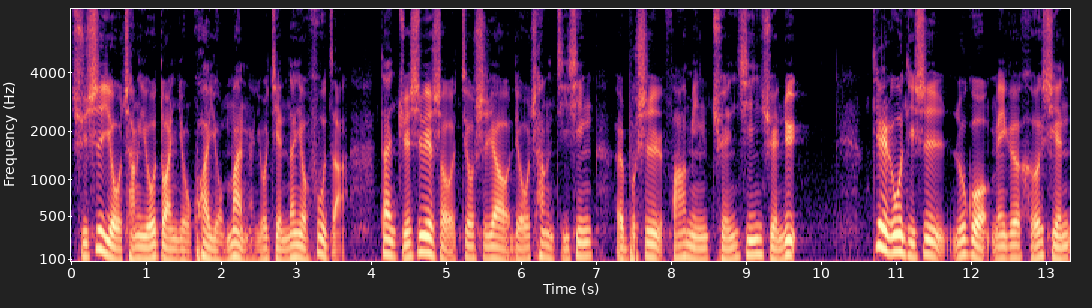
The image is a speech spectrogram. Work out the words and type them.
曲式有长有短，有快有慢啊，有简单有复杂。但爵士乐手就是要流畅即兴，而不是发明全新旋律。第二个问题是，如果每个和弦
